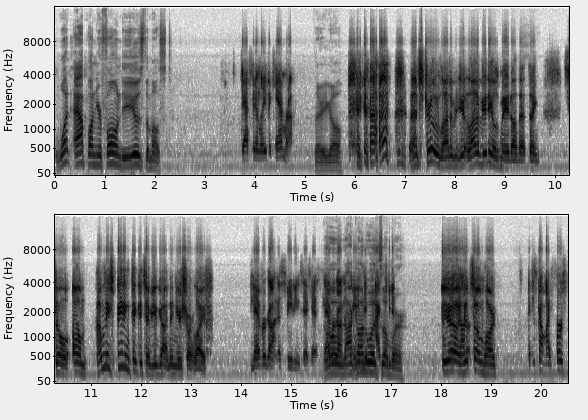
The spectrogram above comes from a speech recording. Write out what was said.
What app on your phone do you use the most? Definitely the camera. There you go. That's true. A lot of a lot of videos made on that thing. So, um, how many speeding tickets have you gotten in your short life? Never gotten a speeding ticket. Never oh, gotten a knock speeding on wood Actually, somewhere. Yeah, hit it. something hard. I just got my first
